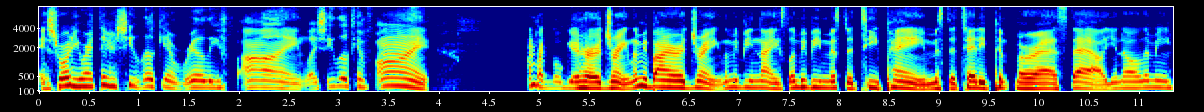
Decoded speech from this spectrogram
And Shorty right there, she looking really fine. Like she looking fine. I'm about to go get her a drink. Let me buy her a drink. Let me be nice. Let me be Mr. T Pain, Mr. Teddy Pimper style. You know, let me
